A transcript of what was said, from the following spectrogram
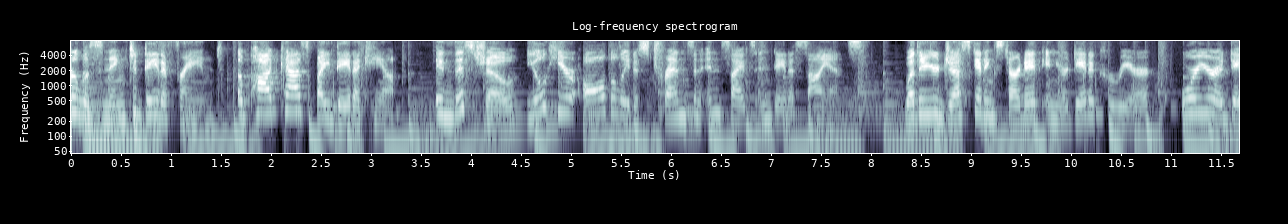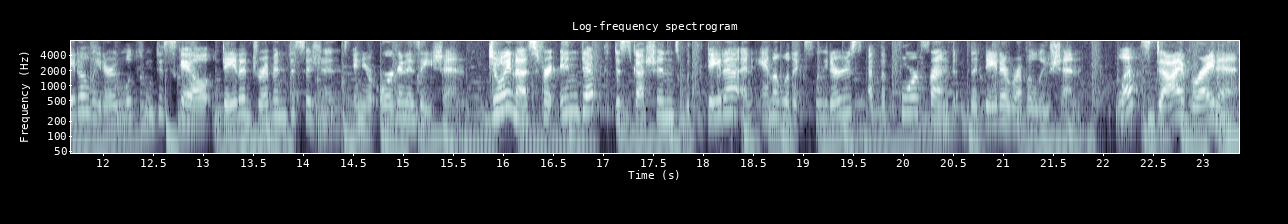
You're listening to Data Framed, a podcast by DataCamp. In this show, you'll hear all the latest trends and insights in data science. Whether you're just getting started in your data career or you're a data leader looking to scale data driven decisions in your organization, join us for in depth discussions with data and analytics leaders at the forefront of the data revolution. Let's dive right in.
